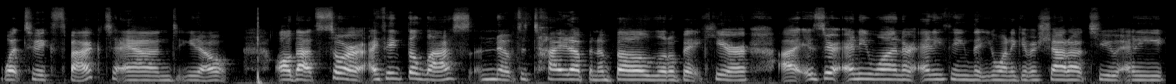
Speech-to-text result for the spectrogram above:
what to expect and you know all that sort. I think the last note to tie it up in a bow a little bit here uh, is there anyone or anything that you want to give a shout out to? Any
